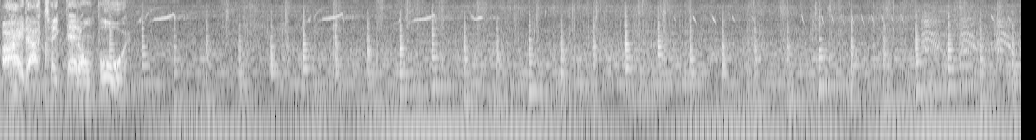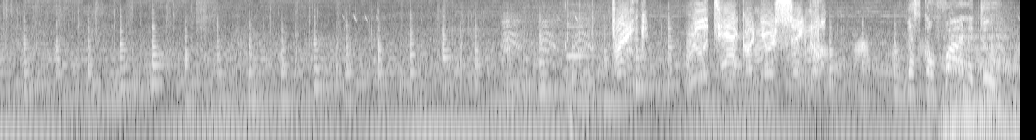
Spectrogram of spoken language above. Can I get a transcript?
All right, I'll take that on board. to do.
